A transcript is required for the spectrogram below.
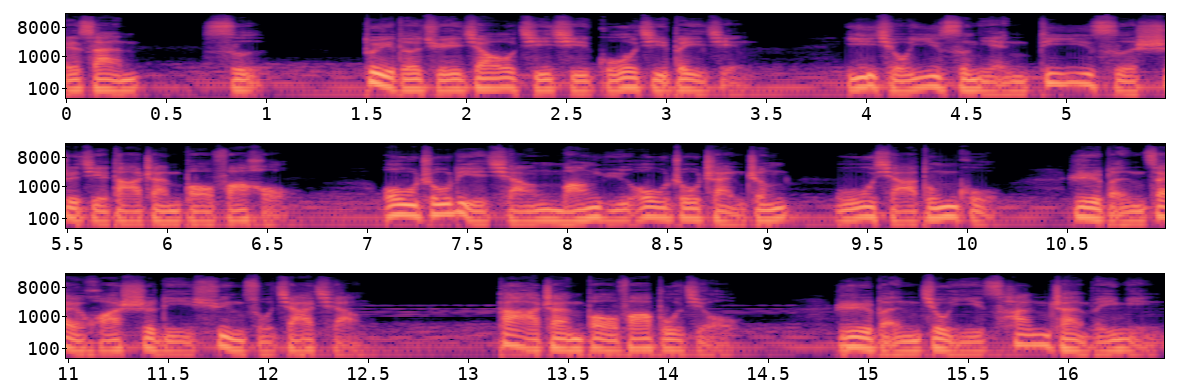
十三四，对德绝交及其国际背景。一九一四年第一次世界大战爆发后，欧洲列强忙于欧洲战争，无暇东顾。日本在华势力迅速加强。大战爆发不久，日本就以参战为名，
